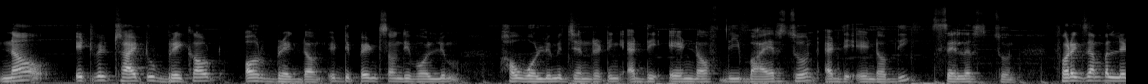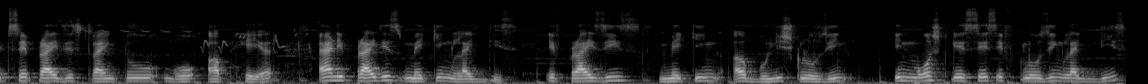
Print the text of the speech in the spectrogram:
Now it will try to break out or break down. It depends on the volume how volume is generating at the end of the buyer's zone at the end of the seller's zone. For example let's say price is trying to go up here and if price is making like this if price is making a bullish closing in most cases if closing like this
